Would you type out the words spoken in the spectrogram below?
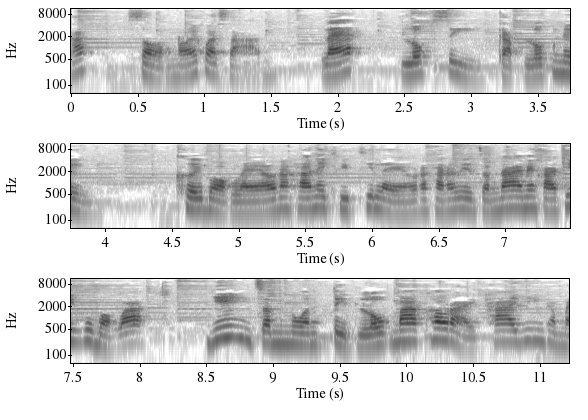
คะ2 น้อยกว่า 3 และลบ4กับลบ1เคยบอกแล้วนะคะในคลิปที่แล้วนะคะ นักเรียนจำได้ไหมคะที่ครูบอกว่า ยิ่งจำนวนติดลบมากเท่าไหร่ค่ายิ่งทำไม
